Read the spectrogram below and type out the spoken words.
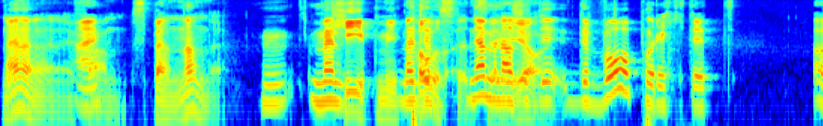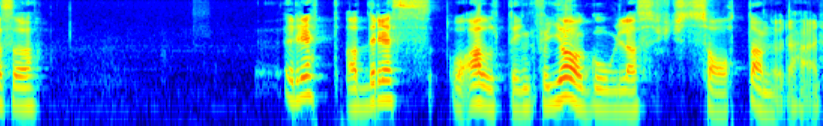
Nej, nej, nej, nej, Nej. fan. Spännande. Mm, men Keep me men posted, det, nej men alltså jag. det, det var på riktigt, alltså rätt adress och allting. För jag googlar satan ur det här.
